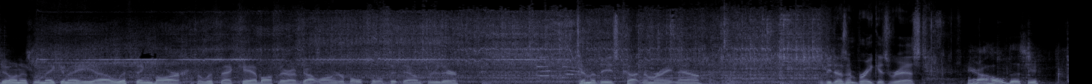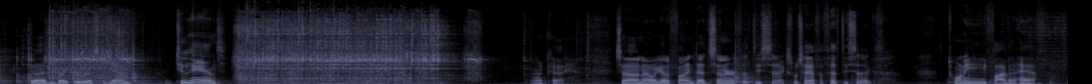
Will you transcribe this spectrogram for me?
Doing is we're making a uh, lifting bar to lift that cab off there. I've got longer bolts that'll fit down through there. Timothy's cutting them right now. If he doesn't break his wrist, here, I'll hold this. You go ahead and break your wrist again. Two hands. Okay. So now we got to find dead center of 56. What's half of 56? 25 and a half.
